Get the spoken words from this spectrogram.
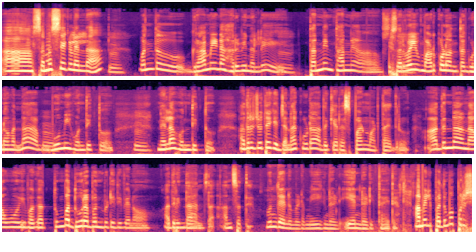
ಆ ಸಮಸ್ಯೆಗಳೆಲ್ಲ ಒಂದು ಗ್ರಾಮೀಣ ಹರಿವಿನಲ್ಲಿ ತನ್ನಿಂದ ತಾನ ಸರ್ವೈವ್ ಮಾಡ್ಕೊಳ್ಳೋ ಅಂತ ಗುಣವನ್ನ ಭೂಮಿ ಹೊಂದಿತ್ತು ನೆಲ ಹೊಂದಿತ್ತು. ಅದ್ರ ಜೊತೆಗೆ ಜನ ಕೂಡ ಅದಕ್ಕೆ ರೆಸ್ಪಾಂಡ್ ಮಾಡ್ತಾ ಇದ್ರು. ಅದನ್ನ ನಾವು ಇವಾಗ ತುಂಬಾ ದೂರ ಬಂದ್ಬಿಟ್ಟಿದೀವೇನೋ ಅದರಿಂದ ಅಂತ ಅನ್ಸುತ್ತೆ. ಮುಂದೇನು ಮೇಡಮ್ ಈಗ ನಡಿ ಏನ್ ನಡೀತಾ ಇದೆ? ಆಮೇಲೆ ಪದ್ಮಪುರುಷ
